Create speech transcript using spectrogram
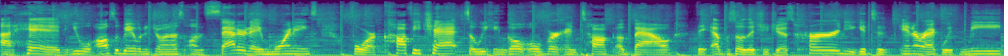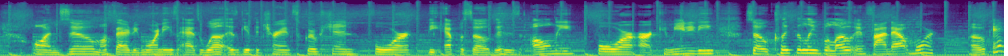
ahead, you will also be able to join us on Saturday mornings for coffee chat so we can go over and talk about the episode that you just heard. You get to interact with me on Zoom on Saturday mornings as well as get the transcription for the episode. This is only for our community. So click the link below and find out more. Okay,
